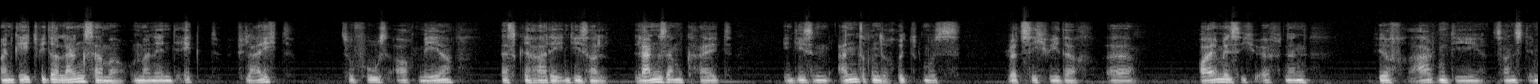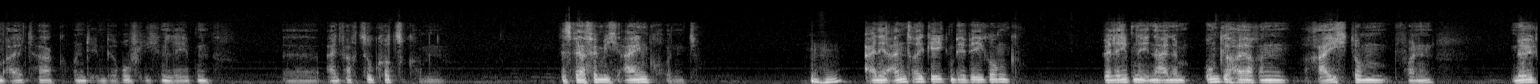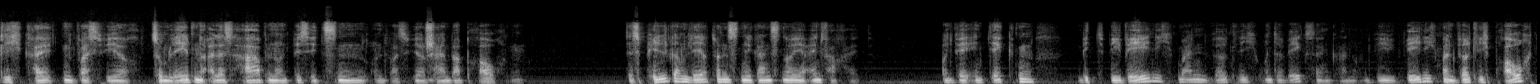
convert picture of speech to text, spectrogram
Man geht wieder langsamer und man entdeckt vielleicht zu Fuß auch mehr, dass gerade in dieser Langsamkeit, in diesem anderen Rhythmus plötzlich wieder äh, Räume sich öffnen, für Fragen, die sonst im Alltag und im beruflichen Leben äh, einfach zu kurz kommen. Das wäre für mich ein Grund. Mhm. Eine andere Gegenbewegung, wir leben in einem ungeheuren Reichtum von Möglichkeiten, was wir zum Leben alles haben und besitzen und was wir scheinbar brauchen. Das Pilgern lehrt uns eine ganz neue Einfachheit. Und wir entdecken, mit wie wenig man wirklich unterwegs sein kann und wie wenig man wirklich braucht.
